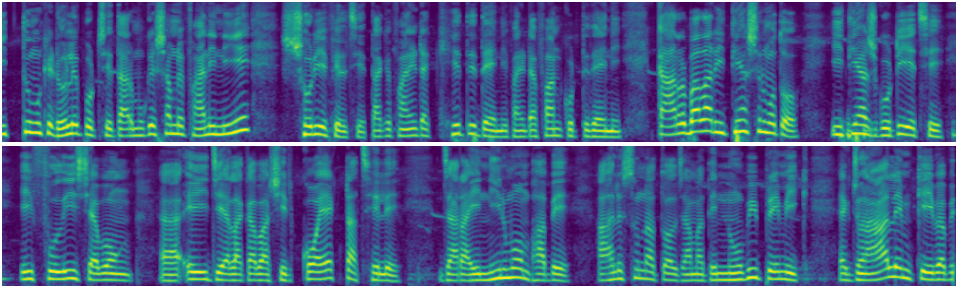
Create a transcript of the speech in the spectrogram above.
মৃত্যুমুখে ঢলে পড়ছে, তার মুখের সামনে পানি নিয়ে সরিয়ে ফেলছে। তাকে পানিটা খেতে দেয়নি পানিটা ফান করতে দেয়নি। কারবালার ইতিহাসের মতো ইতিহাস ঘটিয়েছে এই পুলিশ এবং এই যে এলাকাবাসীর কয়েকটা ছেলে যারা এই নির্মমভাবে আহলে সুন্নাতল জামাতের নবী প্রেমিক, একজন আলেমকে এইভাবে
